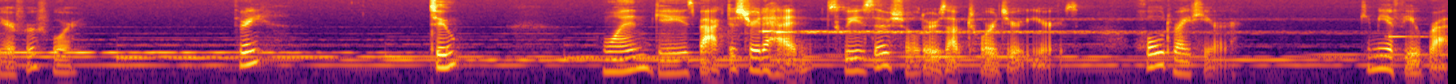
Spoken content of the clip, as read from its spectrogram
Here for four, three, two, one. Gaze back to straight ahead. Squeeze those shoulders up towards your ears. Hold right here. Give me a few breaths.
